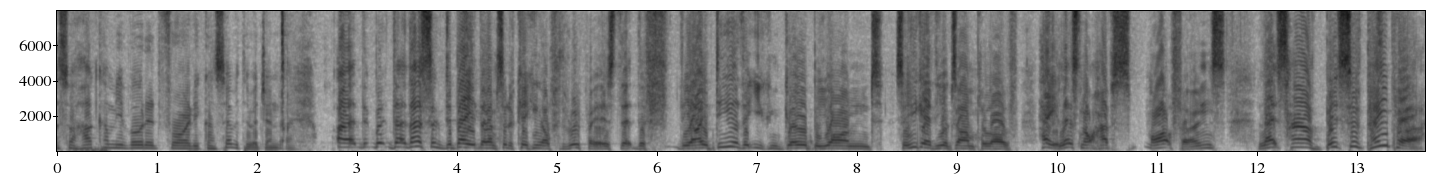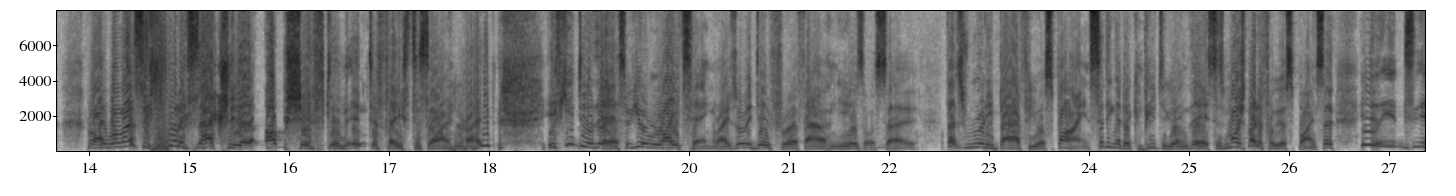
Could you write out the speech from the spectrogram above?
so how come you voted for the conservative agenda? Uh, th but th that's a debate that I'm sort of kicking off with Roope, is that the, the idea that you can go beyond, so he gave the example of, hey, let's not have smartphones, let's have bits of paper, right? Well, that's not exactly an upshift in interface design, right? If you do this, if you're writing, right, it's what we did for a thousand years or so, that's really bad for your spine. Sitting at a computer doing this is much better for your spine. So it, the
